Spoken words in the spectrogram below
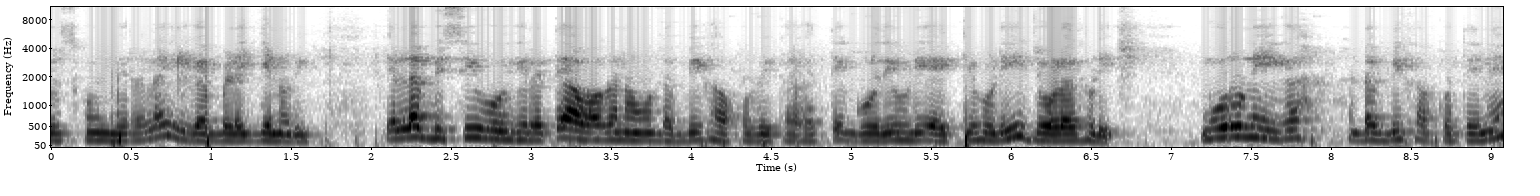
ಬಿಡಿಸ್ಕೊಂಡಿರಲ್ಲ, ಈಗ ಬೆಳಗ್ಗೆ ನೋಡಿ. ಎಲ್ಲ ಬಿಸಿ ಹೋಗಿರುತ್ತೆ ಆವಾಗ ನಾವು ಡಬ್ಬಿಗೆ ಹಾಕೋಬೇಕಾಗತ್ತೆ. ಗೋಧಿ ಹುಡಿ, ಅಕ್ಕಿ ಹುಡಿ, ಜೋಳದ ಹುಡಿ. ಮೂರೂ ಈಗ ಡಬ್ಬಿಗೆ ಹಾಕೋತೇನೆ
